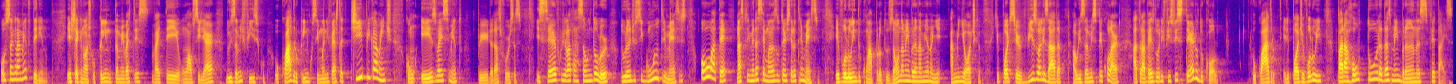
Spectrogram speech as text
ou sangramento uterino. Este diagnóstico clínico também vai ter, vai ter um auxiliar do exame físico. O quadro clínico se manifesta tipicamente com esvaecimento, perda das forças e dilatação indolor durante o segundo trimestre ou até nas primeiras semanas do terceiro trimestre, evoluindo com a protusão da membrana amniótica, que pode ser visualizada ao exame especular através do orifício externo do colo o quadro ele pode evoluir para a ruptura das membranas fetais.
